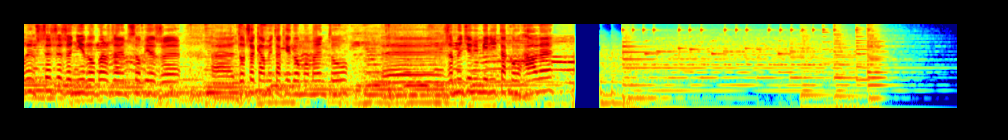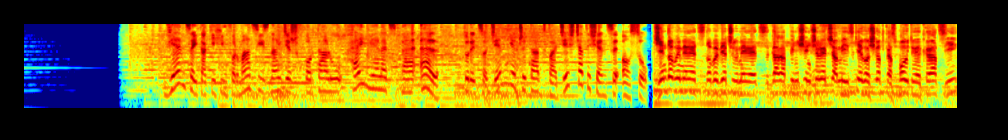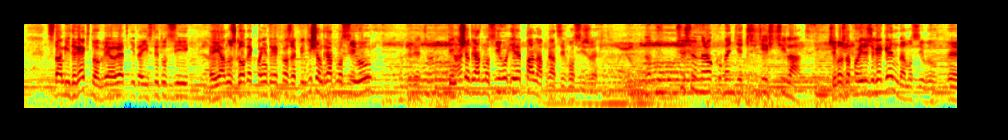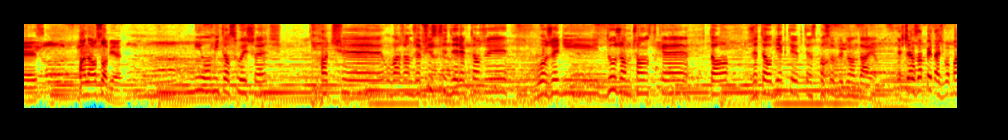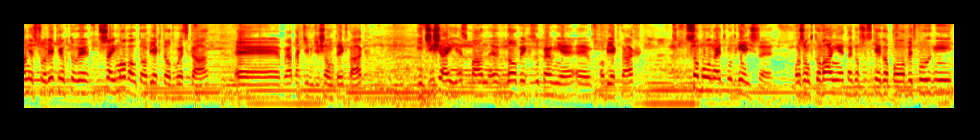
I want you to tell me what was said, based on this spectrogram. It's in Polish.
Powiem szczerze, że nie wyobrażałem sobie, że e, doczekamy takiego momentu, e, że będziemy mieli taką halę. Więcej takich informacji znajdziesz w portalu hejmielec.pl, który codziennie czyta 20 tysięcy osób. Dzień dobry Mielec, dobry wieczór Mielec. Gala 50-lecia Miejskiego Ośrodka Sportu i Rekreacji. Z nami dyrektor wieloletni tej instytucji e, Janusz Godek. Panie dyrektorze, 50 lat Mosiru. Dobry wieczór. 50 lat Mosiru. Ile Pana pracy w Mosirze? No, w przyszłym roku będzie 30 lat. Czy można powiedzieć legenda Mosiru e, w Pana osobie? Miło mi to słyszeć, choć e, uważam, że wszyscy dyrektorzy włożyli dużą cząstkę w to, że te obiekty w ten sposób wyglądają. Ja chciałem zapytać, bo Pan jest człowiekiem, który przejmował te obiekty od WSK e, w latach 90., tak? I dzisiaj jest Pan w nowych zupełnie e, obiektach. Co było najtrudniejsze? Porządkowanie tego wszystkiego po wytwórni,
